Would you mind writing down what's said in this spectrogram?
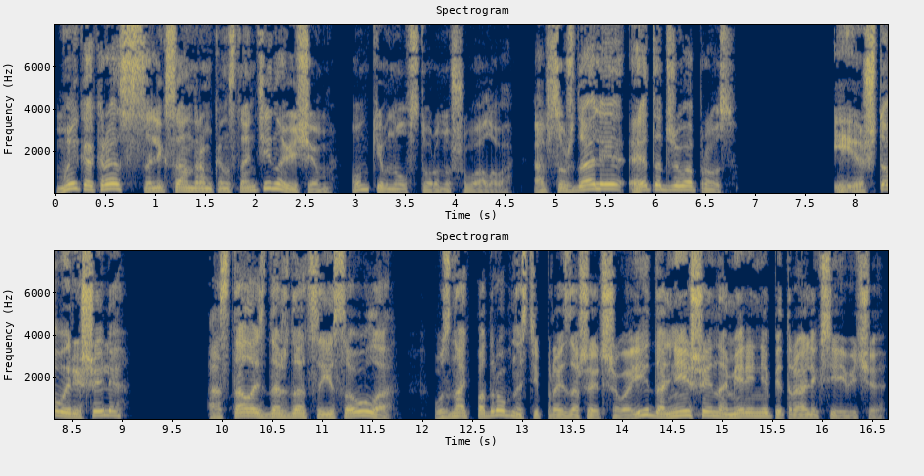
Мы как раз с Александром Константиновичем, — он кивнул в сторону Шувалова, — обсуждали этот же вопрос. — И что вы решили? — Осталось дождаться Исаула, узнать подробности произошедшего и дальнейшие намерения Петра Алексеевича.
